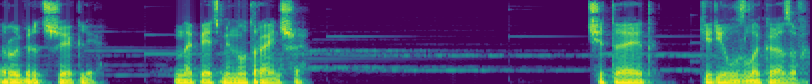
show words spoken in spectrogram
Роберт Шекли. На пять минут раньше. Читает Кирилл Злоказов.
